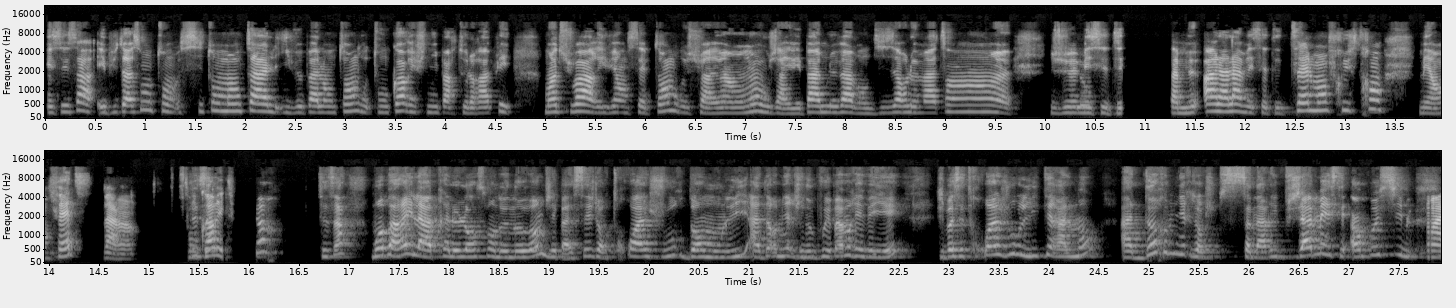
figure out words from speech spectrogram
Et c'est ça. Et puis de toute façon, ton, si ton mental, il veut pas l'entendre, ton corps, il finit par te le rappeler. Moi, tu vois, arrivé en septembre, je suis arrivée à un moment où j'arrivais pas à me lever avant 10 heures le matin. euh, Je, mais c'était, ça me, ah là là, mais c'était tellement frustrant. Mais en fait, ben, ton ça, corps, te- d'accord c'est ça. Moi, pareil, là, après le lancement de novembre, j'ai passé genre trois jours dans mon lit à dormir. Je ne pouvais pas me réveiller. J'ai passé trois jours littéralement à dormir. Genre, ça n'arrive jamais, c'est impossible. ouais,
